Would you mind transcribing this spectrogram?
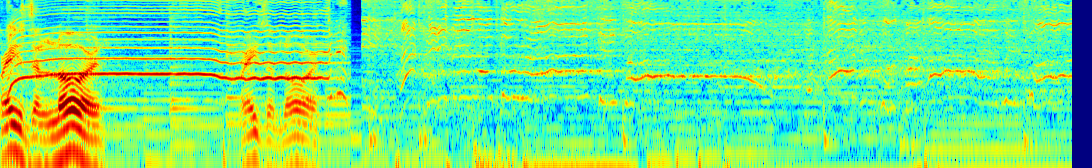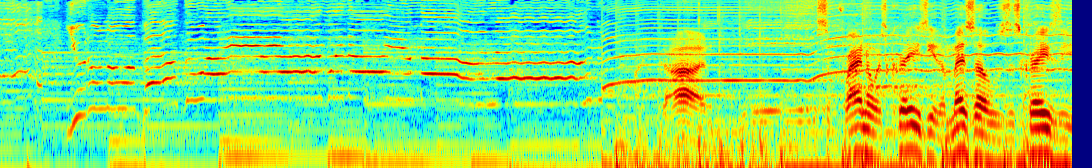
Praise the Lord. Praise the Lord. You don't know about the way I am when I am all alone. God. The soprano is crazy. The mezzos is crazy.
